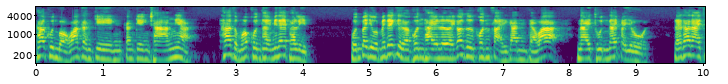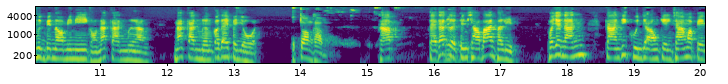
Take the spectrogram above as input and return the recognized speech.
ถ้าคุณบอกว่ากางเกงกางเกงช้างเนี่ย ถ้าสมมติว่าคนไทยไม่ได้ผลิต ผลประโยชน์ไม่ได้เกิดกับคนไทยเลยก็คือคนใส่กัน แต่ว่านายทุนได้ประโยชน์ และถ้านายทุนเป็นนอมินีของนักการเมือง นักการเมืองก็ได้ประโยชน์ถูกต้องครับครับ แต่ถ้าเกิดเป็นชาวบ้านผลิต เพราะฉะนั้นการที่คุณจะเอากางเกงช้างมาเป็น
